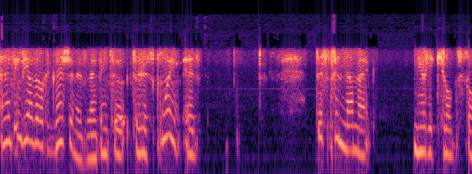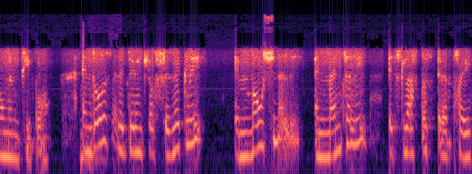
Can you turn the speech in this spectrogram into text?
And I think the other recognition is, and I think to to his point is, this pandemic nearly killed so many people. And those that it didn't kill physically, emotionally, and mentally, it's left us in a place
